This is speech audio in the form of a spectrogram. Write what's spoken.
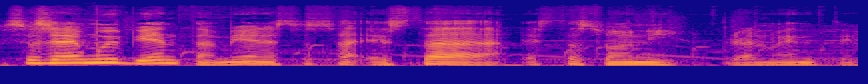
se ve muy bien también, esta, esta, esta Sony, realmente.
